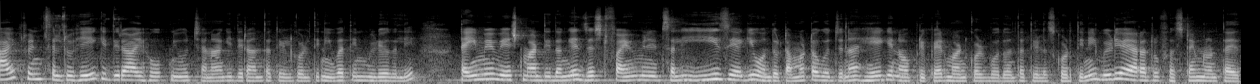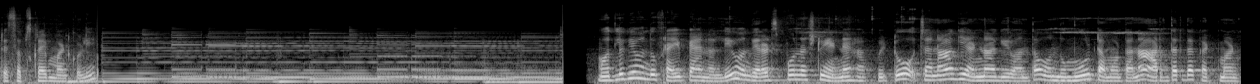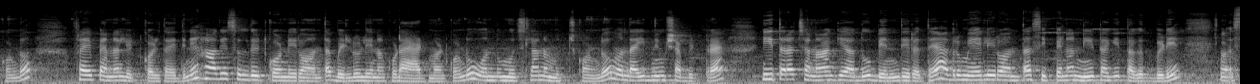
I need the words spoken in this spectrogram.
Hi friends ಎಲ್ಲರೂ ಹೇಗಿದ್ದೀರಾ? I hope ನೀವು ಚೆನ್ನಾಗಿದ್ದೀರಾ ಅಂತ ತಿಳ್ಕೊಳ್ತೀನಿ. ಇವತ್ತಿನ ವಿಡಿಯೋದಲ್ಲಿ ಟೈಮೇ ವೇಸ್ಟ್ ಮಾಡ್ತಿದ್ದಂಗೆ ಜಸ್ಟ್ ಫೈವ್ ಮಿನಿಟ್ಸಲ್ಲಿ ಈಸಿಯಾಗಿ ಒಂದು ಟೊಮೊಟೊ ಗೊಜ್ಜನ್ನ ಹೇಗೆ ನಾವು ಪ್ರಿಪೇರ್ ಮಾಡ್ಕೊಳ್ಬೋದು ಅಂತ ತಿಳಿಸ್ಕೊಡ್ತೀನಿ. ವಿಡಿಯೋ ಯಾರಾದರೂ ಫಸ್ಟ್ ಟೈಮ್ ನೋಡ್ತಾ ಇದ್ದರೆ ಸಬ್ಸ್ಕ್ರೈಬ್ ಮಾಡ್ಕೊಳ್ಳಿ. ಮೊದಲಿಗೆ ಒಂದು ಫ್ರೈ ಪ್ಯಾನಲ್ಲಿ ಒಂದು ಎರಡು ಸ್ಪೂನಷ್ಟು ಎಣ್ಣೆ ಹಾಕಿಬಿಟ್ಟು ಚೆನ್ನಾಗಿ ಹಣ್ಣಾಗಿರುವಂಥ ಒಂದು ಮೂರು ಟೊಮೊಟೊನ ಅರ್ಧರ್ಧ ಕಟ್ ಮಾಡಿಕೊಂಡು ಫ್ರೈ ಪ್ಯಾನಲ್ಲಿ ಇಟ್ಕೊಳ್ತಾ ಇದ್ದೀನಿ. ಹಾಗೆ ಸುಲಿದು ಇಟ್ಕೊಂಡಿರೋ ಅಂಥ ಬೆಳ್ಳುಳ್ಳಿನ ಕೂಡ ಆ್ಯಡ್ ಮಾಡಿಕೊಂಡು ಒಂದು ಮುಚ್ಚಲನ ಮುಚ್ಕೊಂಡು ಒಂದು ಐದು ನಿಮಿಷ ಬಿಟ್ಟರೆ ಈ ಥರ ಚೆನ್ನಾಗಿ ಅದು ಬೆಂದಿರುತ್ತೆ. ಅದ್ರ ಮೇಲಿರೋ ಸಿಪ್ಪೆನ ನೀಟಾಗಿ ತೆಗೆದುಬಿಡಿ.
